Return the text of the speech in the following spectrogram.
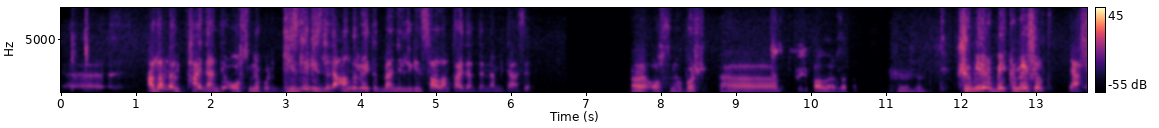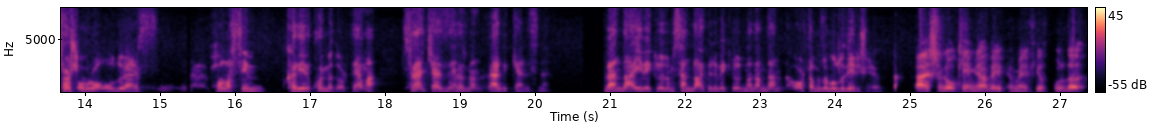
Ee, adamların tight end'i Austin Hooper. Gizli gizli underrated bence ligin sağlam tight endlerinden bir tanesi. Ee, Evet. Austin Hooper. Ee, Vallahi zaten. Hı hı. QB'leri Baker Mayfield ya first overall oldu yani Hall of Fame kariyeri koymadı ortaya ama franchise'de en azından verdik kendisine. Ben daha iyi bekliyordum, sen daha kötü bekliyordun adamdan ortamızı buldu diye düşünüyorum. Ben şimdi okeyim ya Baker Mayfield burada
